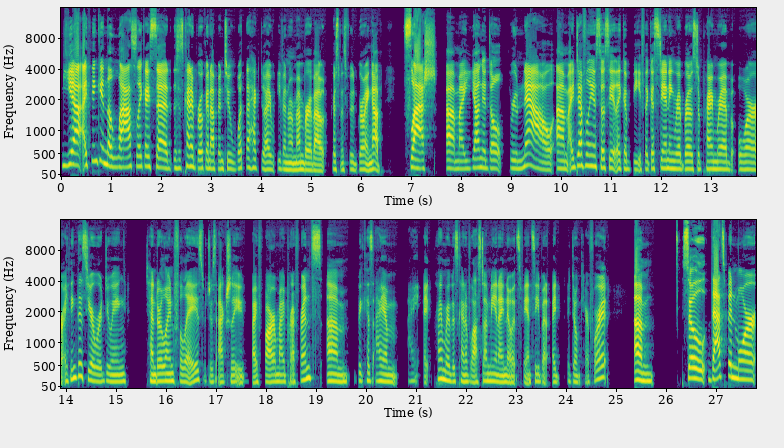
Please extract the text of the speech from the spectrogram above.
Yeah, I think in the last, like I said, this is kind of broken up into what the heck do I even remember about Christmas food growing up, slash uh, my young adult through now. Um, I definitely associate like a beef, like a standing rib roast, a prime rib, or I think this year we're doing tenderloin fillets, which is actually by far my preference um, because I am, I, I prime rib is kind of lost on me and I know it's fancy, but I, I don't care for it. Um, so that's been more.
